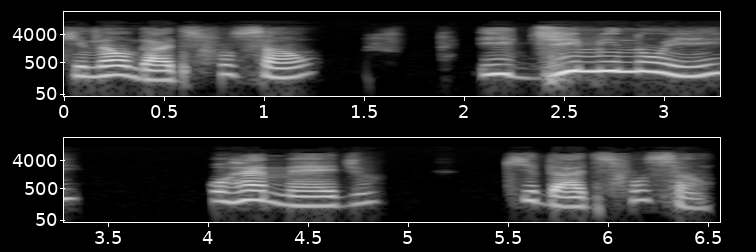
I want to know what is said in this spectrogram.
que não dá disfunção e diminuí o remédio que dá disfunção.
